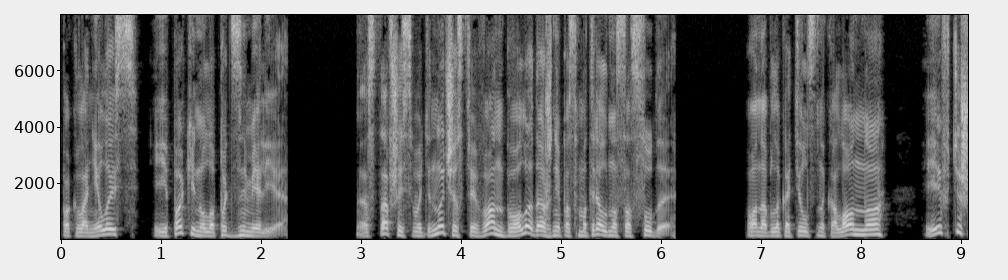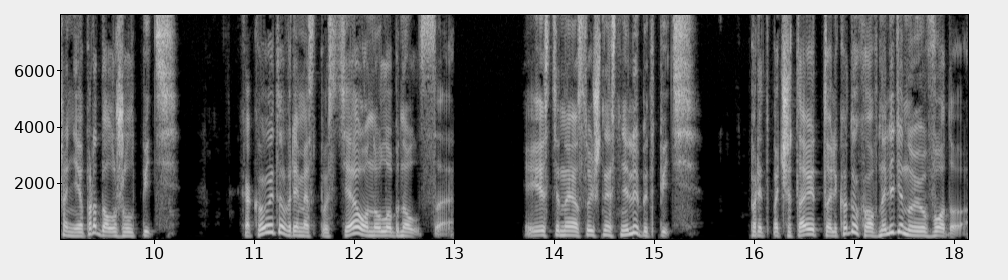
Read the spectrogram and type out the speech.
поклонилась и покинула подземелье. Оставшись в одиночестве, Ван Буэлэ даже не посмотрел на сосуды. Он облокотился на колонну и в тишине продолжил пить. Какое-то время спустя он улыбнулся. Истинная сущность не любит пить предпочитает только духовно-ледяную воду.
